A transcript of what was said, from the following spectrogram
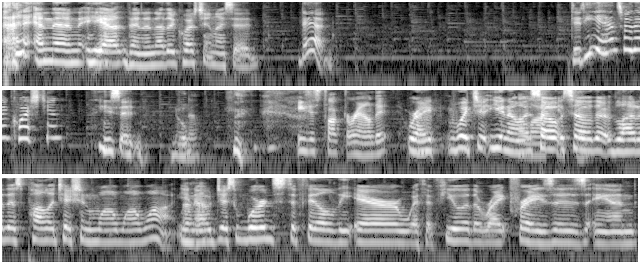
and then yeah, then another question. I said, Dad, did he answer that question? He said, Nope. No. he just talked around it. Right, which you know, lot, so he so there, a lot of this politician wah wah wah, you know, Uh-huh. just words to fill the air with a few of the right phrases and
